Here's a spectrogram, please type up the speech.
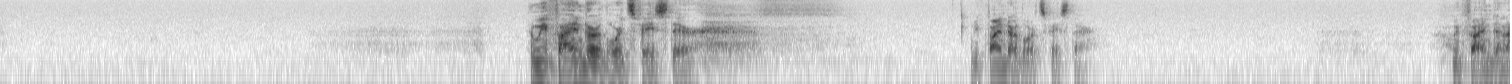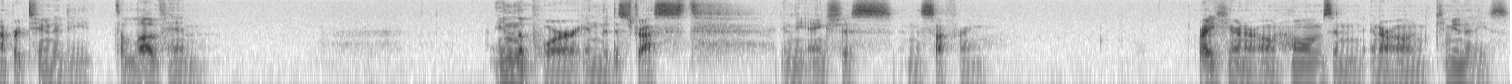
And we find our Lord's face there. We find our Lord's face there. We find an opportunity to love Him in the poor, in the distressed, in the anxious, in the suffering. Right here in our own homes and in our own communities.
